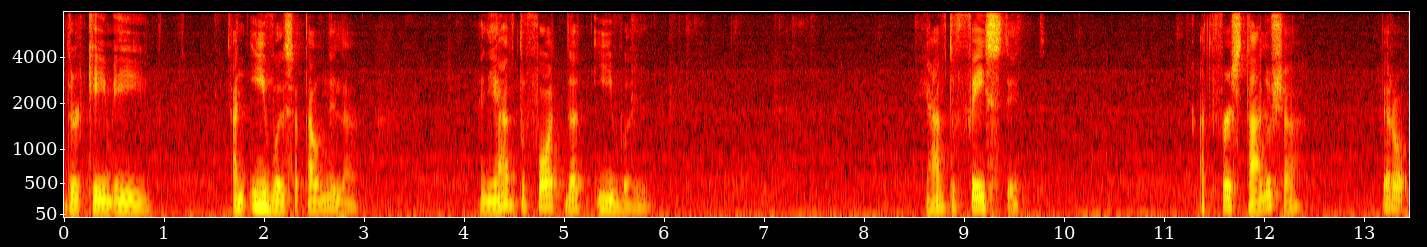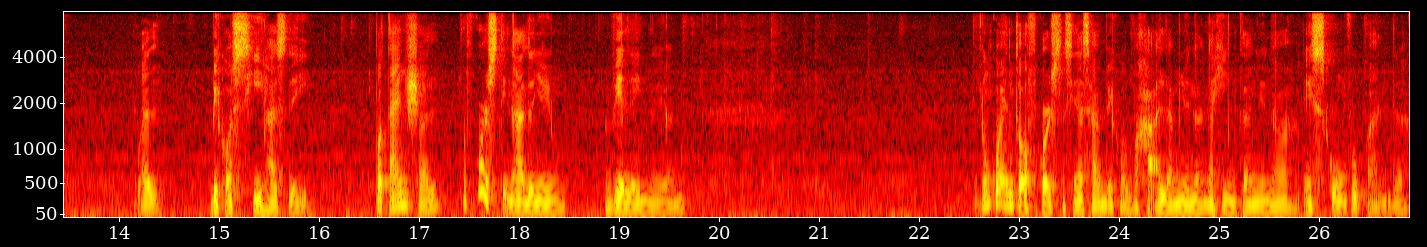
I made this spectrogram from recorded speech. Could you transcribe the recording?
there came a an evil sa town nila. And you have to fight that evil You have to face it. At first, talo siya. Pero, well, because he has the potential, of course, tinalo niya yung villain na yun. Yung kwento, of course, na sinasabi ko, baka alam nyo na, nahinta nyo na, is Kung Fu Panda.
